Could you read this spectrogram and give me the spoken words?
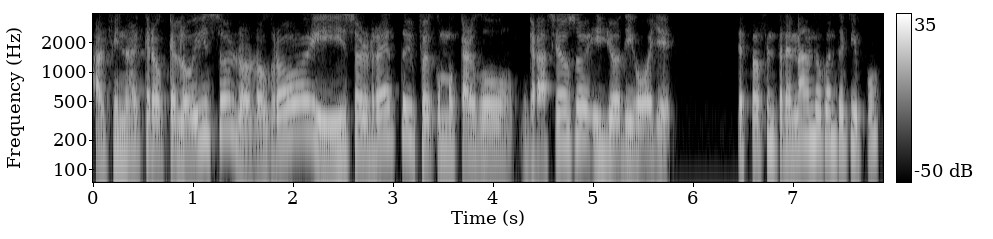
al final creo que lo hizo, lo logró y hizo el reto y fue como que algo gracioso y yo digo, oye, estás entrenando con tu equipo,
